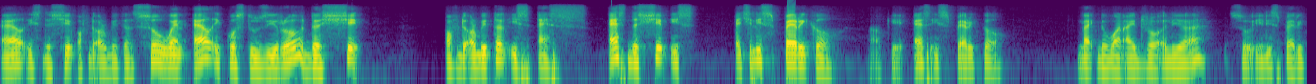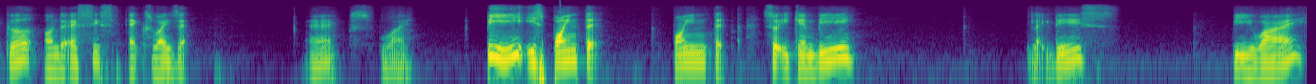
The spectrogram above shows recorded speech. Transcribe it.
L is the shape of the orbital. So when L equals to 0, the shape of the orbital is S. S, the shape is actually spherical. Okay, S is spherical. Like the one I draw earlier. So it is spherical on the axis X, Y, Z. X, Y. P is pointed. Pointed. So it can be like this. P, Y.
